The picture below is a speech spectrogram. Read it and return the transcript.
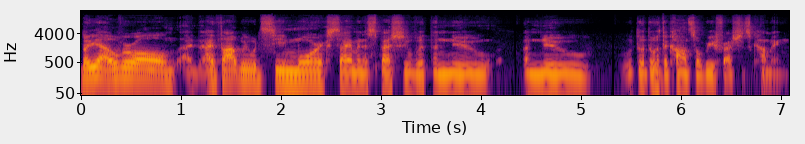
But yeah, overall, I, I thought we would see more excitement, especially with the new a new with the, with the console refreshes coming.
